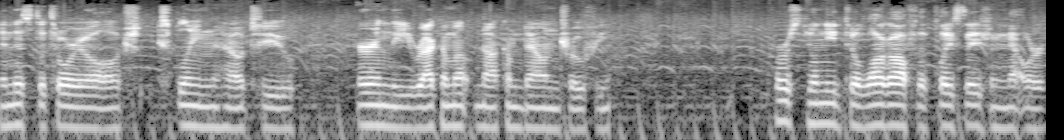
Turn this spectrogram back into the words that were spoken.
In this tutorial, I'll explain how to earn the Rack 'em Up, Knock 'em Down trophy. First, you'll need to log off the PlayStation Network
